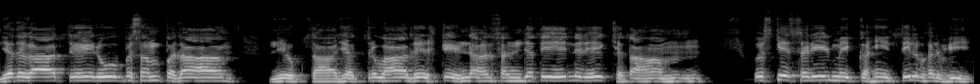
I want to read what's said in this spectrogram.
यदगात्रे रूप संपदा, नियुक्ता यत्र दृष्टि न संजति निरीक्षताम। उसके शरीर में कहीं तिल भर भी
